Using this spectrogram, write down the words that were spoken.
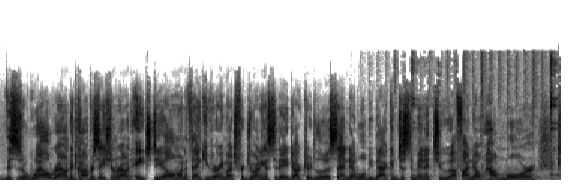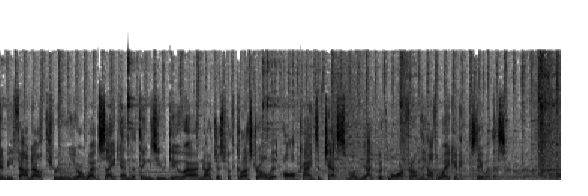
This is a well rounded conversation around HDL. I want to thank you very much for joining us today, Dr. Lewis. And uh, we'll be back in just a minute to uh, find out how more can be found out through your website and the things you do, uh, not just with cholesterol, but all kinds of tests. We'll be back with more from the Health Awakening. Stay with us.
